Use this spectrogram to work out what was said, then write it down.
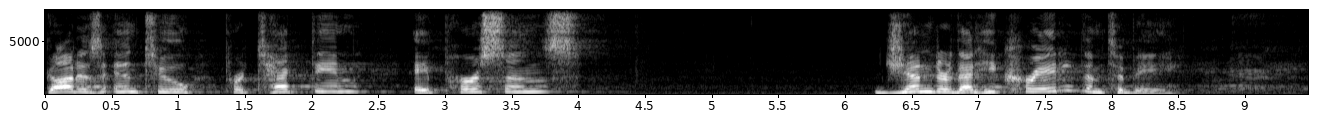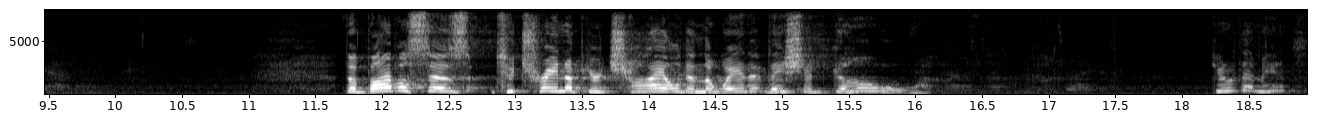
God is into protecting a person's gender that He created them to be. The Bible says to train up your child in the way that they should go. Do you know what that means?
